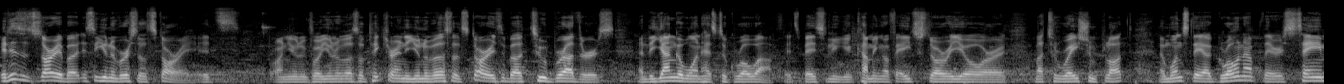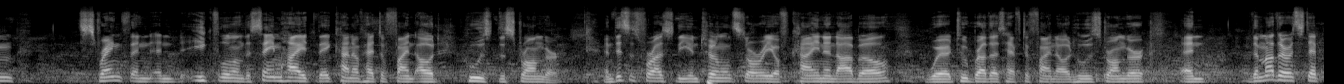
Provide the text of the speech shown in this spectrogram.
It is a story but it's a universal story. It's on for Universal Picture and a Universal story. It's about two brothers, and the younger one has to grow up. It's basically a coming of age story or maturation plot. And once they are grown up, they're same strength and, and equal on the same height, they kind of had to find out who's the stronger. And this is for us the internal story of Cain and Abel, where two brothers have to find out who's stronger. And the mother stepped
